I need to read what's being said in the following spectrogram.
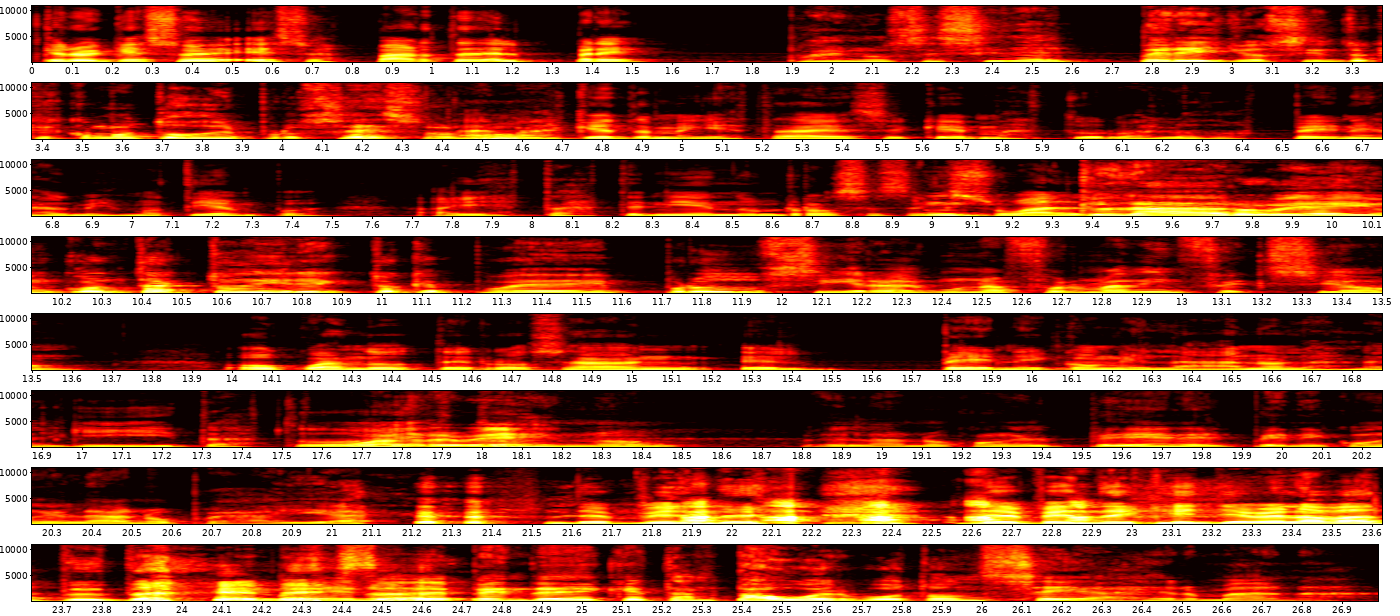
Creo que eso, eso es parte del pre. Pues no sé si del pre, yo siento que es como todo el proceso, ¿no? Además que también está ese que masturbas los dos penes al mismo tiempo. Ahí estás teniendo un roce sexual. Claro, y hay un contacto directo que puede producir alguna forma de infección. O cuando te rozan el pene con el ano, las nalguitas, todo O al esto. revés, ¿no? El ano con el pene, el pene con el ano, pues ahí hay... Depende, depende de quién lleve la batuta en Bueno, eso. depende de qué tan power button seas, hermana.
